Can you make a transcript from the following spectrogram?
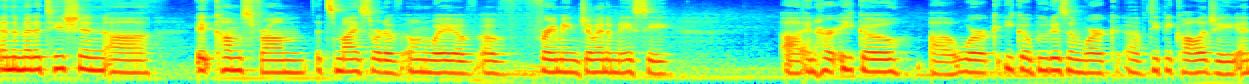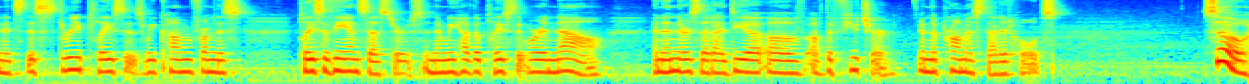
And the meditation, uh, it comes from, it's my sort of own way of, of framing Joanna Macy uh, in her eco uh, work, eco Buddhism work of deep ecology. And it's this three places. We come from this place of the ancestors, and then we have the place that we're in now. And then there's that idea of, of the future and the promise that it holds. So,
